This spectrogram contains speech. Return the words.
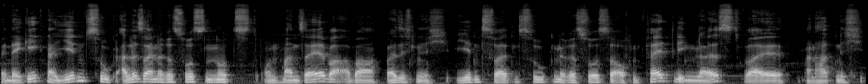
wenn der Gegner jeden Zug alle seine Ressourcen nutzt und man selber aber, weiß ich nicht, jeden zweiten Zug eine Ressource auf dem Feld liegen lässt, weil man hat nicht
